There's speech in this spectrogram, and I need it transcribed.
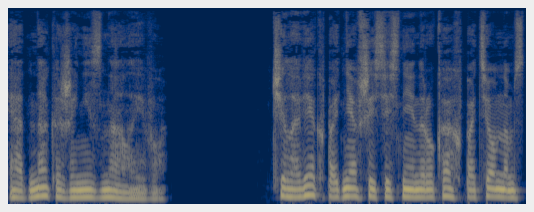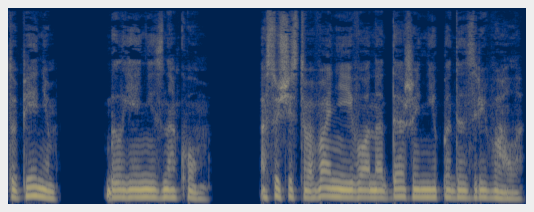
и однако же не знала его. Человек, поднявшийся с ней на руках по темным ступеням, был ей незнаком. О существовании его она даже не подозревала.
